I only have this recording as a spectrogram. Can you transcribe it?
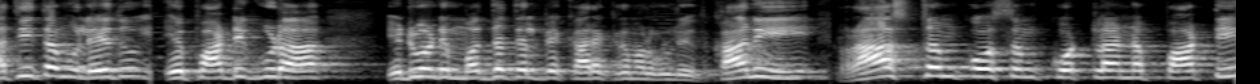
అతీతము లేదు ఏ పార్టీకి కూడా ఎటువంటి మద్దతు తెలిపే కార్యక్రమాలు లేదు. కానీ రాష్ట్రం కోసం కొట్లాడిన పార్టీ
